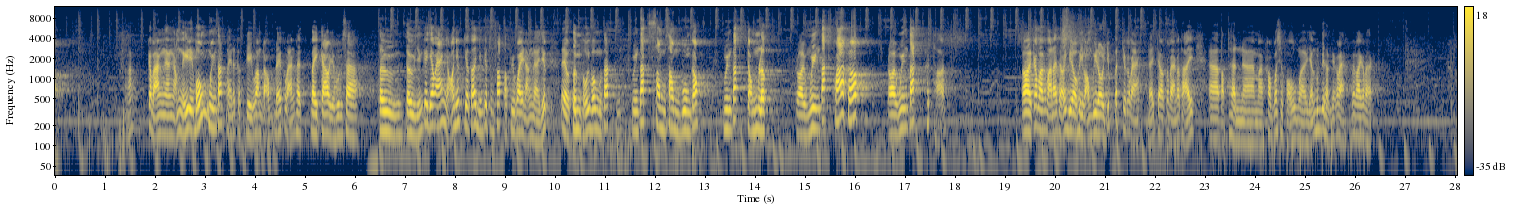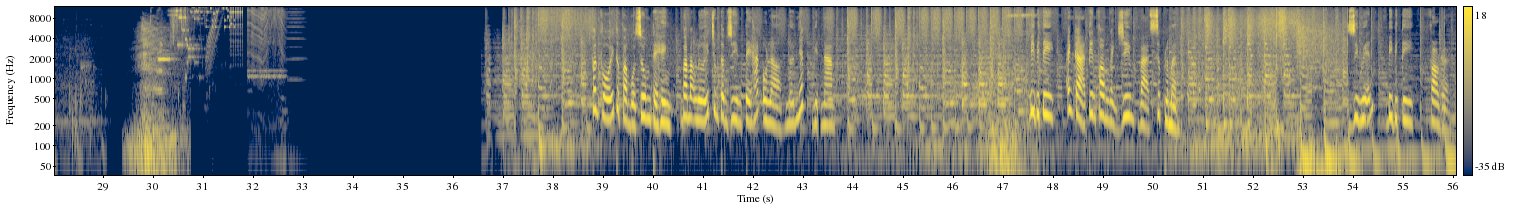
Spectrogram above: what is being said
Đó. các bạn à, ngẫm nghĩ đi. Bốn nguyên tắc này nó cực kỳ quan trọng để các bạn có thể bay cao và vươn xa. Từ từ những cái giáo án nhỏ nhất cho tới những cái phương pháp tập phi quay nặng nề nhất. Đều tuân thủ bốn nguyên tắc. Nguyên tắc song song vuông góc. Nguyên tắc trọng lực rồi nguyên tắc khóa khớp. Rồi nguyên tắc hít thở. Rồi cảm ơn các bạn đã theo dõi video. Hy vọng video giúp ích cho các bạn để cho các bạn có thể à, tập hình à, mà không có sư phụ mà vẫn đúng kỹ thuật cho các bạn. Bye bye các bạn. Phân phối thực phẩm bổ sung thể hình và mạng lưới trung tâm gym THOL lớn nhất Việt Nam. BBT, anh cả tiên phong ngành gym và supplement. Duy Nguyễn, BBT Founder.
